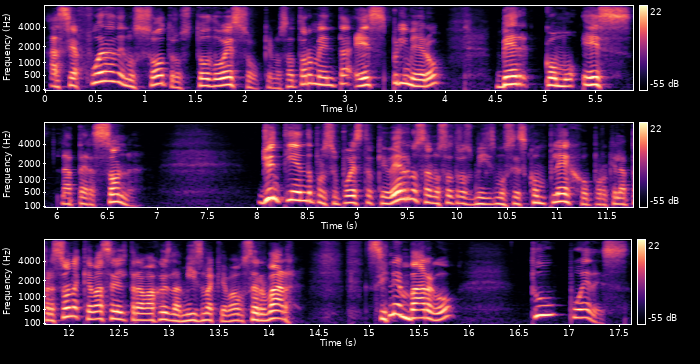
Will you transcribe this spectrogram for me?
hacia afuera de nosotros todo eso que nos atormenta es primero ver cómo es la persona. Yo entiendo, por supuesto, que vernos a nosotros mismos es complejo, porque la persona que va a hacer el trabajo es la misma que va a observar. Sin embargo, tú puedes,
